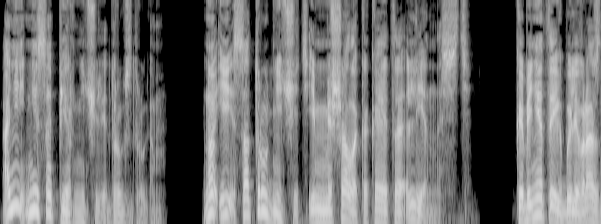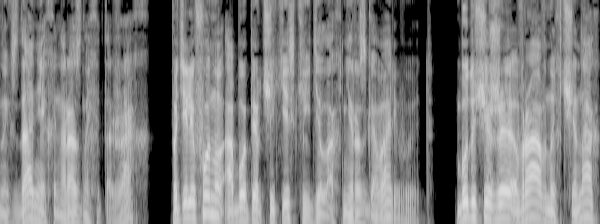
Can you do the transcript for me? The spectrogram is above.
они не соперничали друг с другом. Но и сотрудничать им мешала какая-то ленность. Кабинеты их были в разных зданиях и на разных этажах. По телефону об оперчекистских делах не разговаривают. Будучи же в равных чинах,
